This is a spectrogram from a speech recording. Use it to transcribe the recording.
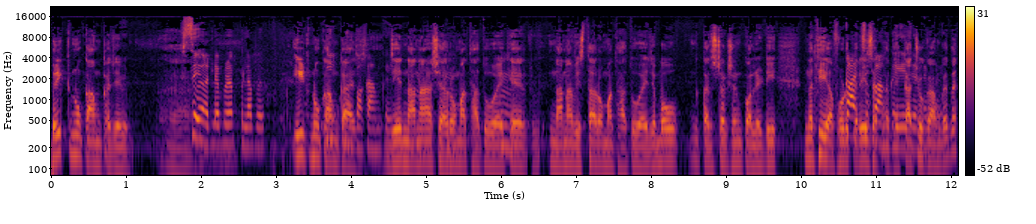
બ્રિકનું કામકાજ ઈટનું કામકાજ જે નાના શહેરોમાં થતું હોય કે નાના વિસ્તારોમાં થતું હોય જે બહુ કન્સ્ટ્રક્શન ક્વોલિટી નથી અફોર્ડ કરી શકાતી કાચું કામ કરતા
